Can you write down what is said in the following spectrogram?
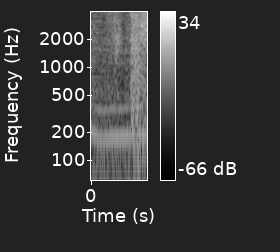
mm.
